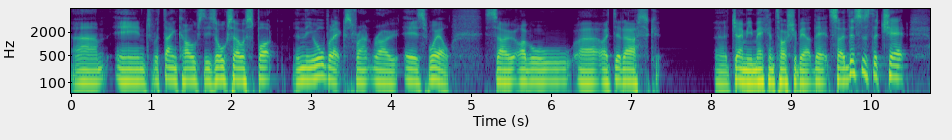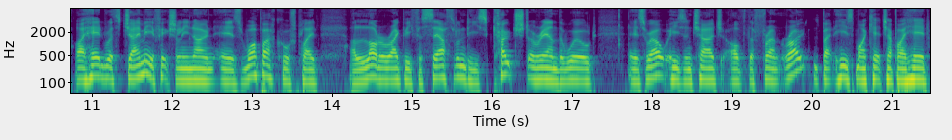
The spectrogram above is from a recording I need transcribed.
Um, and with Dane Coles, there's also a spot in the All Blacks front row as well. So I will. Uh, I did ask uh, Jamie McIntosh about that. So this is the chat I had with Jamie, affectionately known as Whopper. Of course, played a lot of rugby for Southland. He's coached around the world as well. He's in charge of the front row. But here's my catch up I had.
